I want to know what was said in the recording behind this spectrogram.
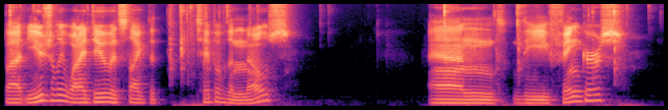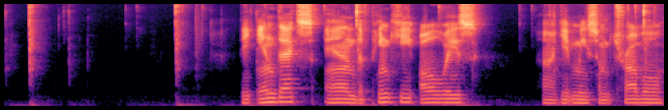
But usually what I do, it's like the tip of the nose and the fingers, the index and the pinky always uh, give me some trouble.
